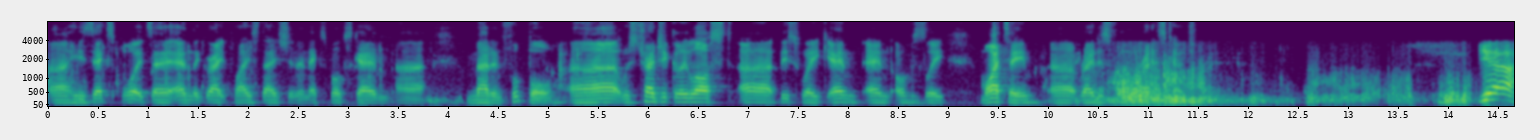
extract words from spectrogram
uh, his exploits and, and, the great PlayStation and Xbox game uh, Madden Football. Uh, was tragically lost uh, this week, and and obviously my team, uh, Raiders former Raiders coach. Yeah,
